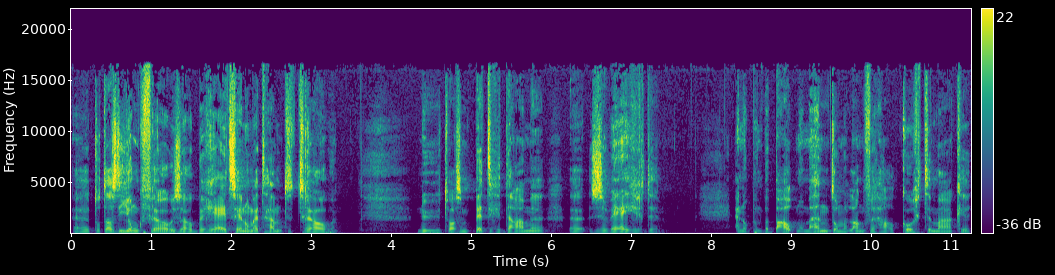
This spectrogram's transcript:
uh, tot als die jonkvrouwe zou bereid zijn om met hem te trouwen. Nu, het was een pittige dame, uh, ze weigerde. En op een bepaald moment, om een lang verhaal kort te maken,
